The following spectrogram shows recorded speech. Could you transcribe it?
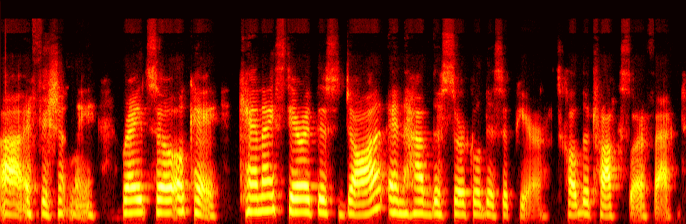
uh, efficiently, right? So, okay, can I stare at this dot and have the circle disappear? It's called the Troxler effect.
